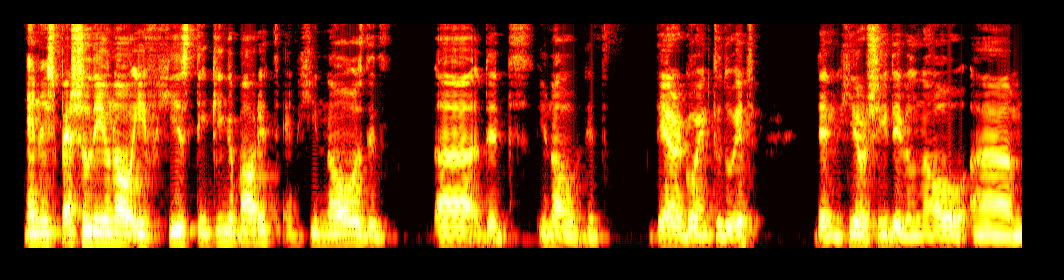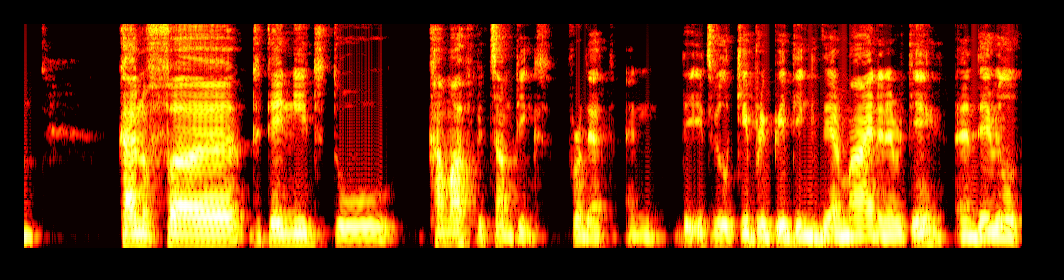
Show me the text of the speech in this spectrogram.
and especially you know if he's thinking about it and he knows that uh, that you know that they are going to do it, then he or she they will know um, kind of uh, that they need to come up with some things for that, and they, it will keep repeating their mind and everything, and they will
